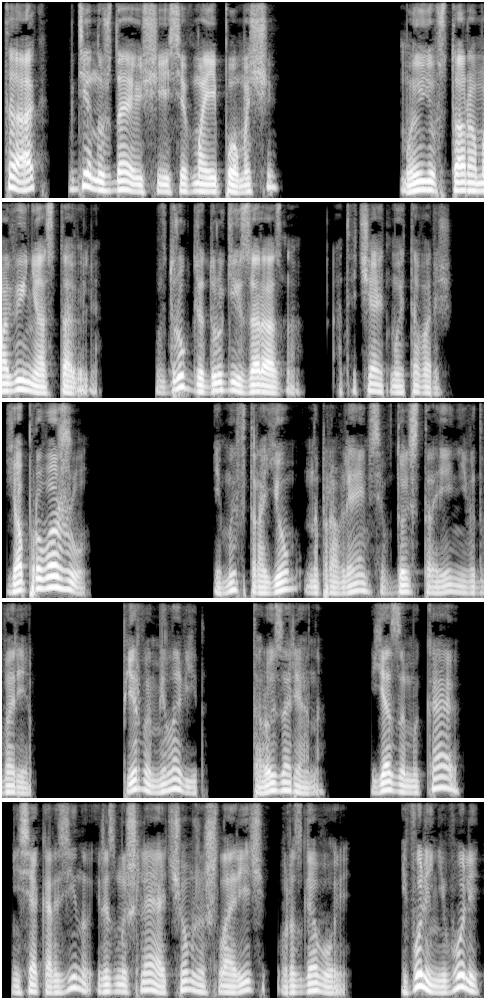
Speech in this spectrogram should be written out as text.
«Так, где нуждающиеся в моей помощи?» «Мы ее в старом авине оставили. Вдруг для других заразно», — отвечает мой товарищ. «Я провожу». И мы втроем направляемся вдоль строений во дворе. Первый миловид, второй Заряна. Я замыкаю, неся корзину и размышляя, о чем же шла речь в разговоре. И волей-неволей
